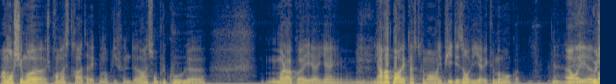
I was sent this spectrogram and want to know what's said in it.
Vraiment chez moi, je prends ma Strat avec mon ampli Thunder, un son plus cool. euh, voilà quoi, il y a, il y a- il y a un rapport avec l'instrument et puis des envies avec le moment quoi. Alors, il, euh, Moi je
